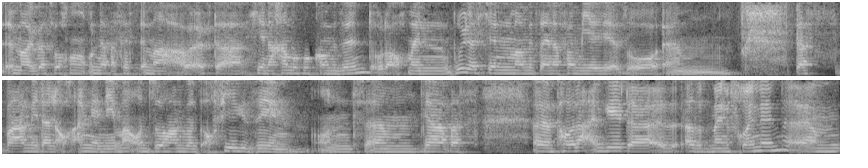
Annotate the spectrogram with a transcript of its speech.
immer übers Wochenende, was heißt immer, aber öfter hier nach Hamburg gekommen sind oder auch mein Brüderchen mal mit seiner Familie so. Ähm, das war mir dann auch angenehmer und so haben wir uns auch viel gesehen. Und ähm, ja, was äh, Paula angeht, äh, also meine Freundin, ähm,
